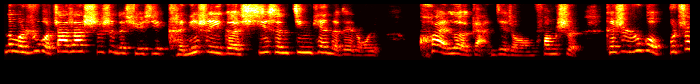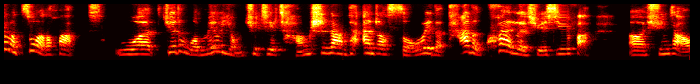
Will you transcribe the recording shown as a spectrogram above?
那么，如果扎扎实实的学习，肯定是一个牺牲今天的这种快乐感这种方式。可是，如果不这么做的话，我觉得我没有勇气去尝试让他按照所谓的他的快乐学习法。呃，寻找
